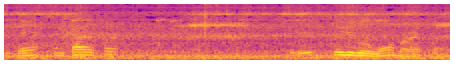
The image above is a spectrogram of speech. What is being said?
The dancing firefly. It's still get a little warmer, I think.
